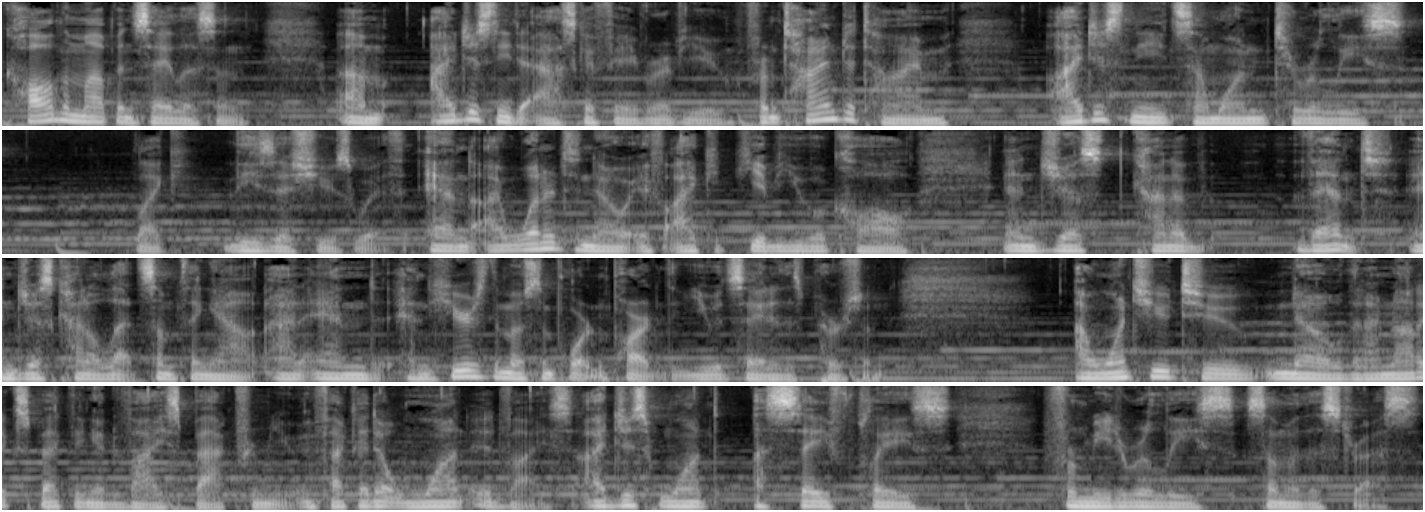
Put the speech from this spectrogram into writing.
call them up and say, listen, um, I just need to ask a favor of you. From time to time, I just need someone to release like these issues with. And I wanted to know if I could give you a call and just kind of vent and just kind of let something out. And and and here's the most important part that you would say to this person. I want you to know that I'm not expecting advice back from you. In fact, I don't want advice. I just want a safe place for me to release some of the stress.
